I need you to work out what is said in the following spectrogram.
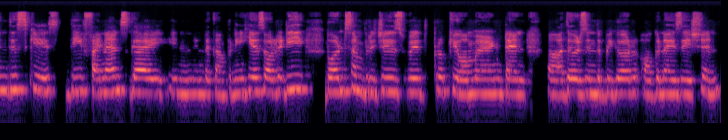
in this case the finance guy in, in the company he has already burned some bridges with procurement and uh, others in the bigger organization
